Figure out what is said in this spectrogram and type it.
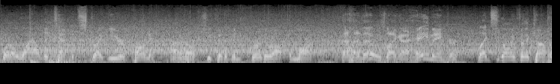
What a wild attempt at striking your opponent. I don't know if she could have been further off the mark. that was like a haymaker. Like she's going for the cover.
